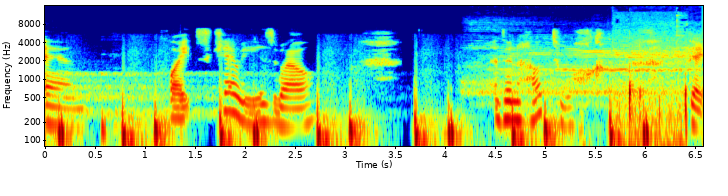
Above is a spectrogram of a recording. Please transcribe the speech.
and quite scary as well. I don't know how to walk. There.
